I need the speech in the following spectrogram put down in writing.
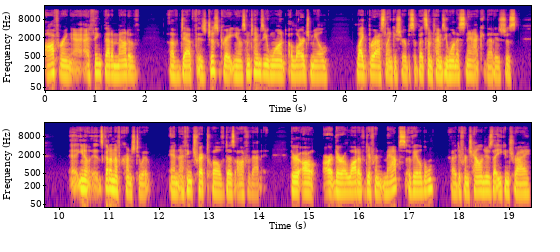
offering i think that amount of of depth is just great you know sometimes you want a large meal like brass Lancashire, but sometimes you want a snack that is just, uh, you know, it's got enough crunch to it. And I think Trek 12 does offer that. There are, are there are a lot of different maps available, uh, different challenges that you can try.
